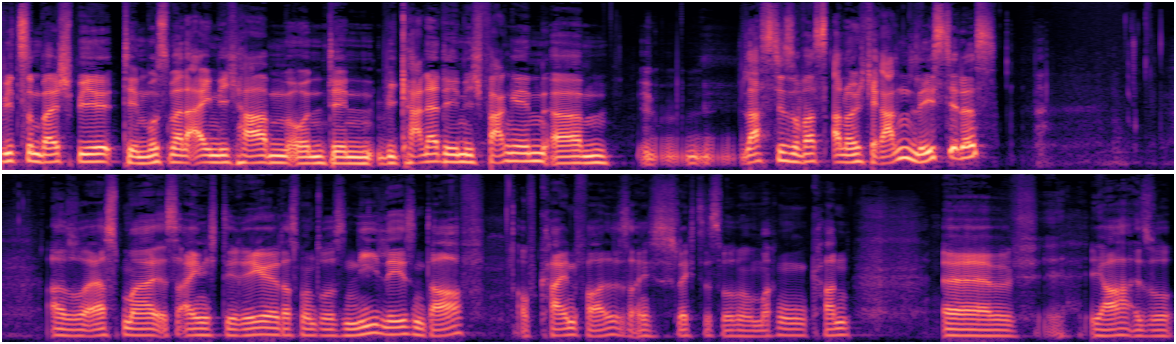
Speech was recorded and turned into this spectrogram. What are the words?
Wie zum Beispiel, den muss man eigentlich haben und den, wie kann er den nicht fangen? Ähm, lasst ihr sowas an euch ran? Lest ihr das? Also erstmal ist eigentlich die Regel, dass man sowas nie lesen darf. Auf keinen Fall. Das ist eigentlich das Schlechteste, was man machen kann. Äh, ja, also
